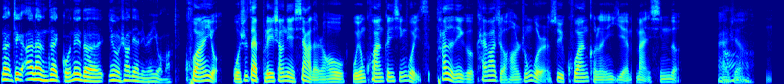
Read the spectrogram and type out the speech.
那这个 iLand 在国内的应用商店里面有吗？酷安有。我是在 Play 商店下的，然后我用酷安更新过一次。它的那个开发者好像是中国人，所以酷安可能也蛮新的，大概这样。嗯，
